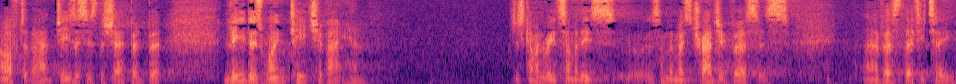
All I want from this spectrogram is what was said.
after that, Jesus is the shepherd, but leaders won't teach about him. Just come and read some of these, some of the most tragic verses. Uh, verse 32.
